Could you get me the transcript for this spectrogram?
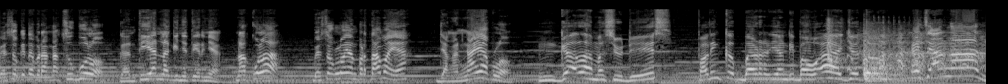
Besok kita berangkat subuh loh. Gantian lagi nyetirnya. Nakula, besok lo yang pertama ya. Jangan ngayap loh. Enggak lah Mas Yudis. Paling ke bar yang dibawa aja tuh. Eh jangan,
